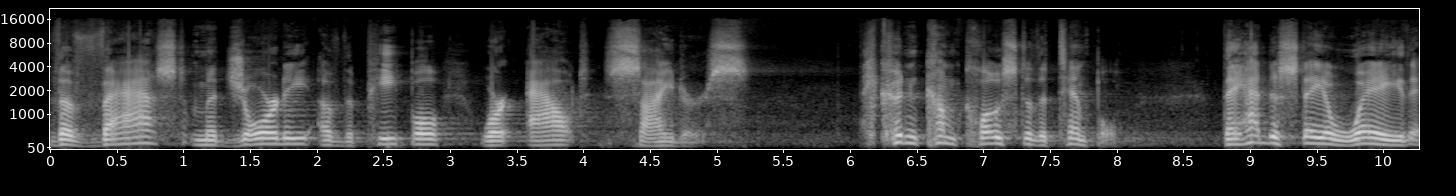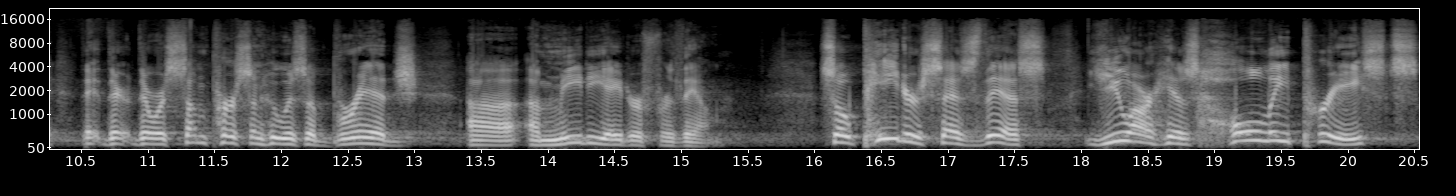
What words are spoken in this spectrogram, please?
the vast majority of the people were outsiders. They couldn't come close to the temple. They had to stay away. There, was some person who was a bridge, uh, a mediator for them. So Peter says this you are his holy priests,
